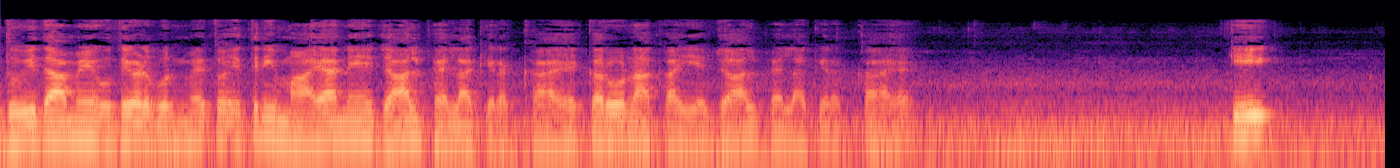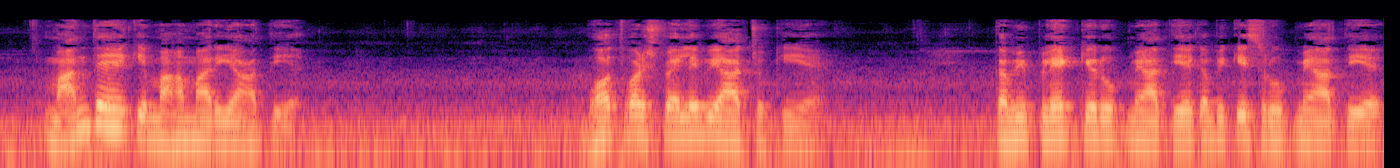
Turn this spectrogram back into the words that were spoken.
दुविधा में उधेड़ बुन में तो इतनी माया ने जाल फैला के रखा है, कोरोना का ये जाल फैला के रखा है, कि मानते हैं कि महामारियाँ आती है। बहुत वर्ष पहले भी आ चुकी है। कभी प्लेग के रूप में आती है, कभी किस रूप में आती है?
